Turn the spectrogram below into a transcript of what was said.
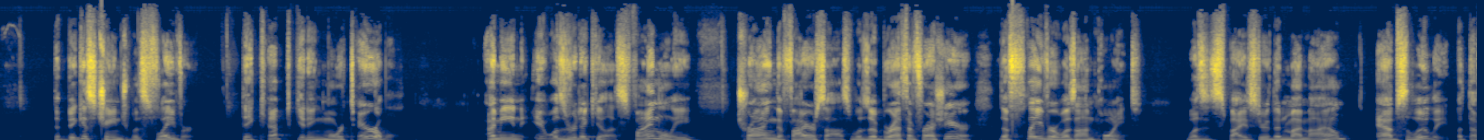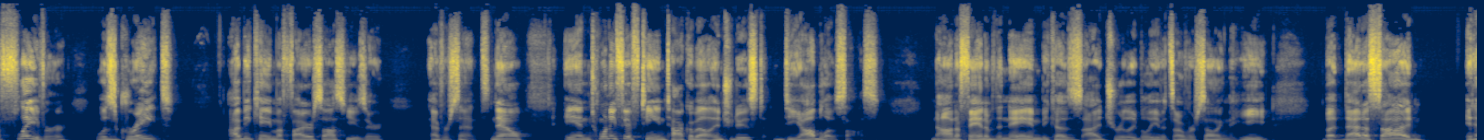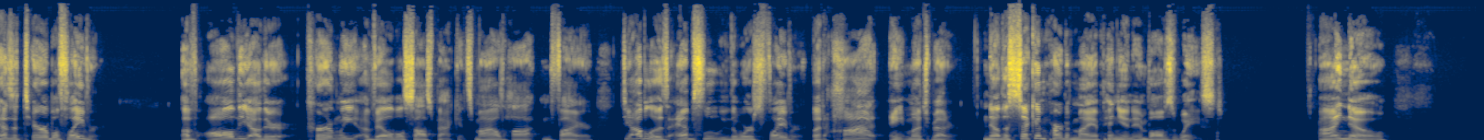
the biggest change was flavor. They kept getting more terrible. I mean, it was ridiculous. Finally, trying the fire sauce was a breath of fresh air. The flavor was on point. Was it spicier than my mild? Absolutely, but the flavor was great. I became a fire sauce user ever since. Now, in 2015, Taco Bell introduced Diablo sauce. Not a fan of the name because I truly believe it's overselling the heat, but that aside, it has a terrible flavor. Of all the other currently available sauce packets, mild, hot, and fire, Diablo is absolutely the worst flavor, but hot ain't much better. Now, the second part of my opinion involves waste. I know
